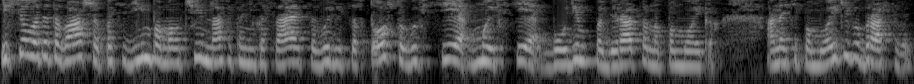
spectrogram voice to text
И все вот это ваше, посидим, помолчим, нас это не касается, выльется в то, что вы все, мы все будем побираться на помойках. А на эти помойки выбрасывать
